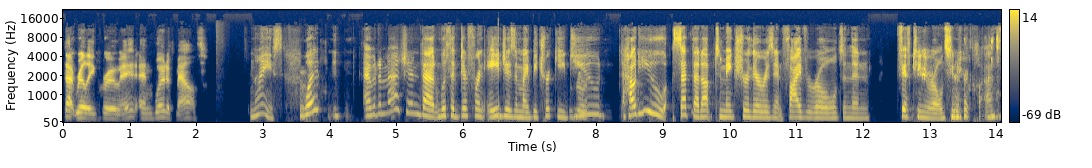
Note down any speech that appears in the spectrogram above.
that really grew it, and word of mouth. Nice. Hmm. What I would imagine that with the different ages it might be tricky. Do Mhm. you how do you set that up to make sure there isn't 5-year-olds and then 15-year-olds in your class?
